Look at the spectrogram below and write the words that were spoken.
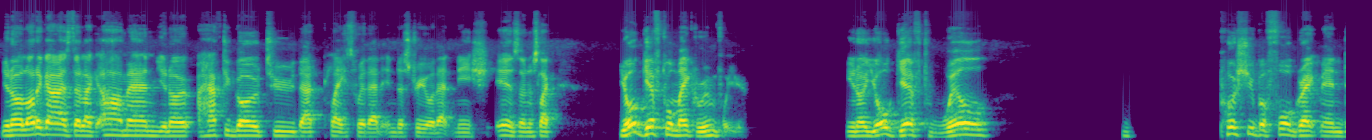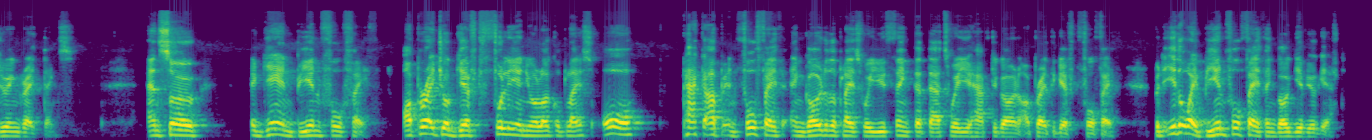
You know, a lot of guys, they're like, oh man, you know, I have to go to that place where that industry or that niche is. And it's like, your gift will make room for you. You know, your gift will push you before great men doing great things. And so, again, be in full faith. Operate your gift fully in your local place or pack up in full faith and go to the place where you think that that's where you have to go and operate the gift full faith. But either way, be in full faith and go give your gift.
